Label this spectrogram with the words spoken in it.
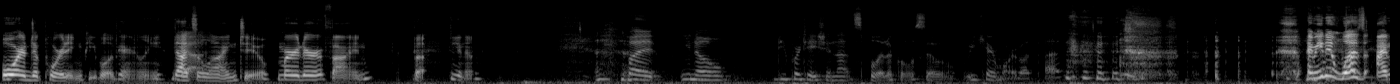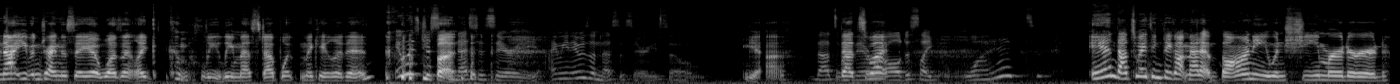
Or deporting people, apparently. That's a line too. Murder, fine. But, you know. But you know, deportation that's political, so we care more about that. I mean, it was. I'm not even trying to say it wasn't like completely messed up what Michaela did. it was just But- unnecessary. I mean, it was unnecessary. So Yeah. that's why That's they why- were all just like, what? And that's why I think they got mad at Bonnie when she murdered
